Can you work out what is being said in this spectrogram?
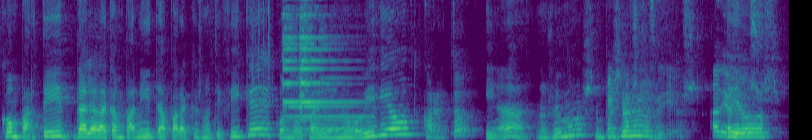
compartid, dale a la campanita para que os notifique cuando sale nuevo vídeo. Correcto. Y nada, nos vemos en En próximos. próximos vídeos. Adiós. Adiós.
